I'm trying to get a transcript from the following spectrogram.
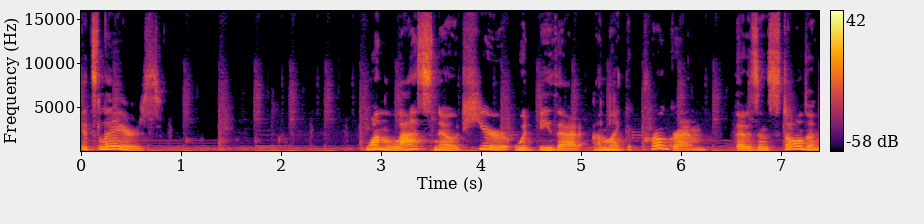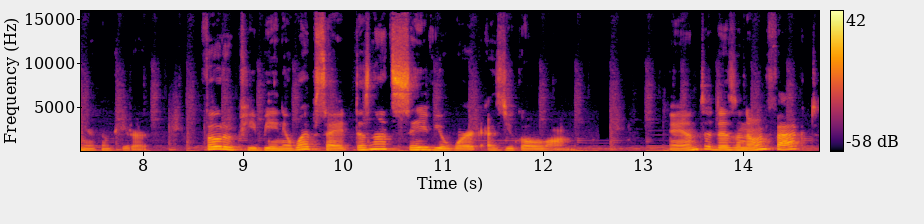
It's layers. One last note here would be that unlike a program that is installed on your computer, Photopea being a website does not save your work as you go along. And it is a known fact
